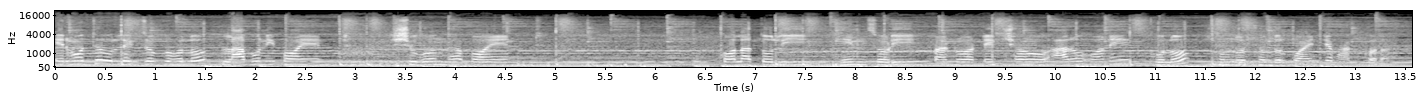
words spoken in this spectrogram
এর মধ্যে উল্লেখযোগ্য হলো লাবণী পয়েন্ট সুগন্ধা পয়েন্ট কলাতলি, হিমছড়ি, পাটোয়া সহ আরও অনেকগুলো সুন্দর সুন্দর পয়েন্টে ভাগ করা।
